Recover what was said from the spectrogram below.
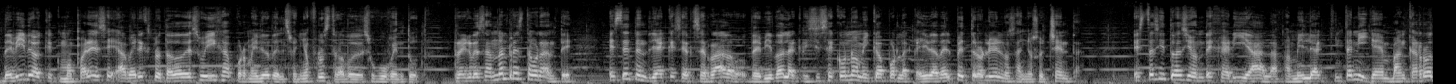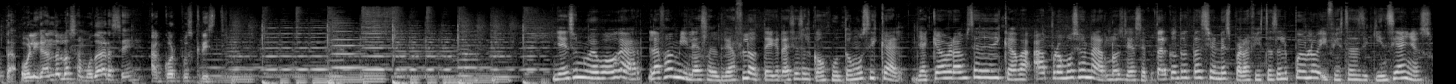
debido a que, como parece, haber explotado de su hija por medio del sueño frustrado de su juventud. Regresando al restaurante, este tendría que ser cerrado debido a la crisis económica por la caída del petróleo en los años 80. Esta situación dejaría a la familia Quintanilla en bancarrota, obligándolos a mudarse a Corpus Christi. Ya en su nuevo hogar, la familia saldría a flote gracias al conjunto musical, ya que Abraham se dedicaba a promocionarlos y aceptar contrataciones para fiestas del pueblo y fiestas de 15 años.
